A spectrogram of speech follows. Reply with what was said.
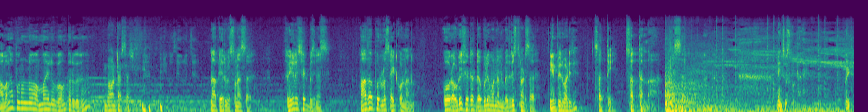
అమలాపురంలో అమ్మాయిలు బాగుంటారు కదా? బాగుంటారు సార్. నా పేరు Viswanath sir. Real estate business. మాదాపూర్లో సైట్ కొన్నాను. ఓ రౌడీ షీటర్ డబ్బులు ఇవ్వమని నన్ను బెదిరిస్తున్నాడు సార్. ఏం పేరు వాడిది? సత్తి. సత్తన్నా. ఎస్ సార్ నేను చూసుకుంటానే వెళ్ళు.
